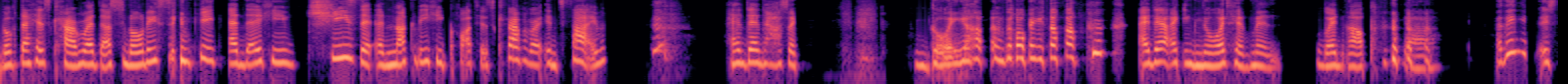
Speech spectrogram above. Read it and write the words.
looked at his camera that slowly sinking, and then he cheesed it. And luckily he caught his camera in time. And then I was like, going up and going up. And then I ignored him and went up. Yeah. I think it's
